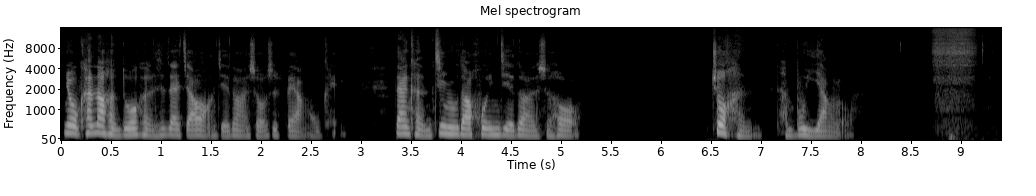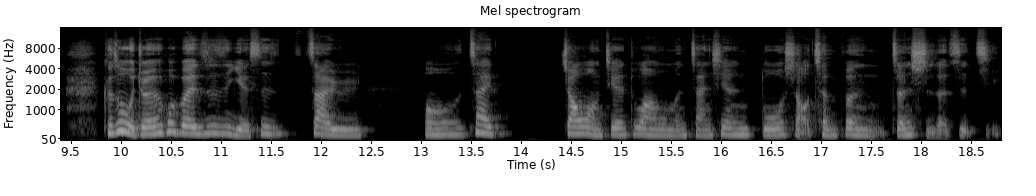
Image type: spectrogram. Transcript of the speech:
因为我看到很多可能是在交往阶段的时候是非常 OK，但可能进入到婚姻阶段的时候就很很不一样了。可是我觉得会不会就是也是在于，呃，在交往阶段我们展现多少成分真实的自己？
